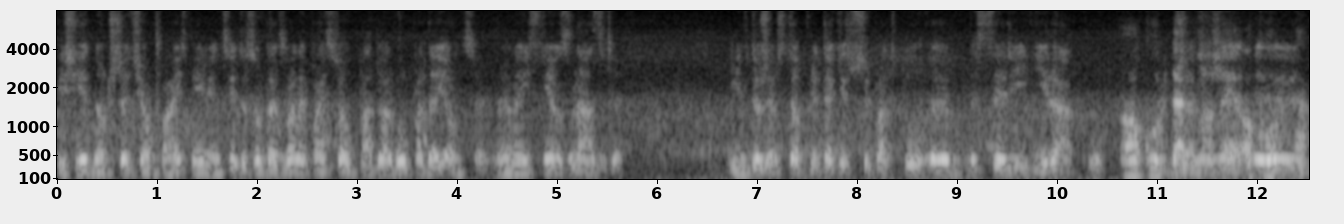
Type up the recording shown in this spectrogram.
jeśli jedną trzecią państw mniej więcej, to są tak zwane państwa upadłe albo upadające. No i one istnieją z nazwy. I w dużym stopniu tak jest w przypadku y, Syrii i Iraku. o kurdach że mamy o y, kurdach,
